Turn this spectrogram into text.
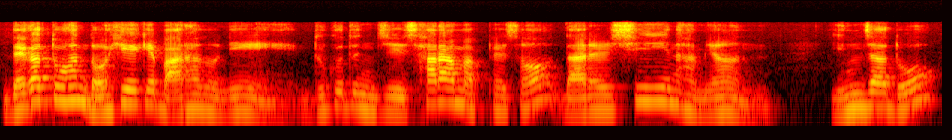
내가 또한 너희에게 말하노니 누구든지 사람 앞에서 나를 시인하면 인자도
